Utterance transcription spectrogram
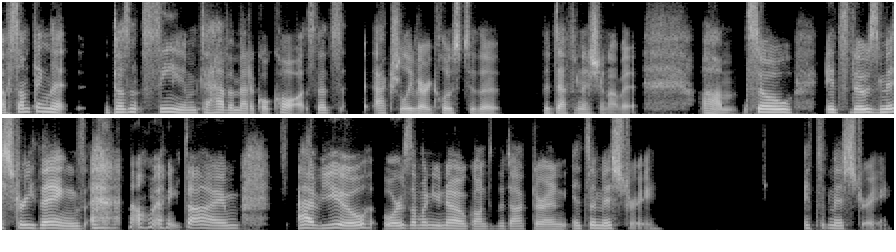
of something that doesn't seem to have a medical cause. That's actually very close to the the definition of it. Um, so it's those mystery things. How many times have you or someone you know gone to the doctor and it's a mystery? It's a mystery.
